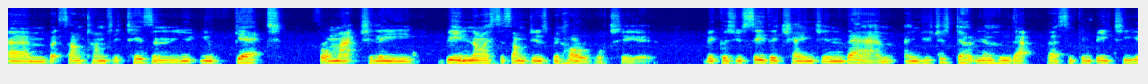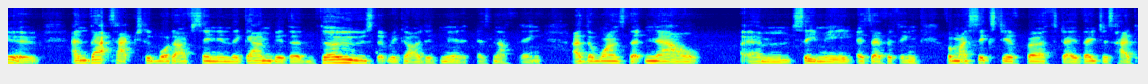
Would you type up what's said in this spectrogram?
um, but sometimes it isn't. You you get from actually being nice to somebody who's been horrible to you because you see the change in them and you just don't know who that person can be to you. And that's actually what i've seen in the gambia that those that regarded me as nothing are the ones that now um, see me as everything. For my 60th birthday, they just had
